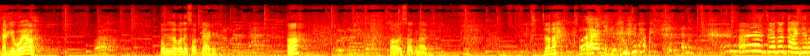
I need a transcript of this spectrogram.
धर्के भयो। बल्ल बल्ल सक्न आँट्यो। हँ? सक्न आँट्यो। जना। जना तागेर।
